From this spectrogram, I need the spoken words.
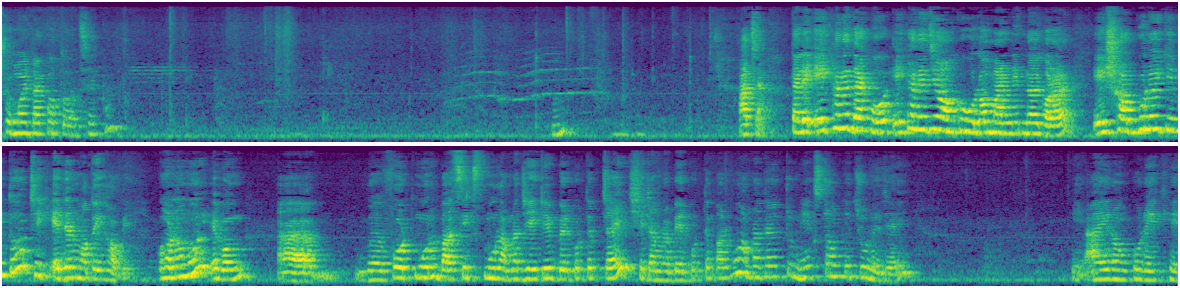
সময়টা কত আছে এখন? আচ্ছা তাহলে এখানে দেখো, এখানে যে অঙ্কগুলো মান নির্ণয় করার, এই সবগুলোই কিন্তু ঠিক এদের মতোই হবে। ঘনমূল এবং ফোর্থ মূল বা সিক্স মূল আমরা যেটা বের করতে চাই, সেটা আমরা বের করতে পারব। আমরা একটু নেক্সট অঙ্কে চলে যাই। এই আয়ের অঙ্ক রেখে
